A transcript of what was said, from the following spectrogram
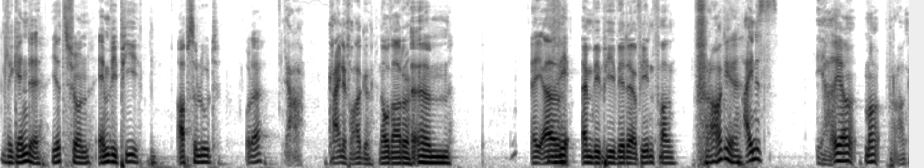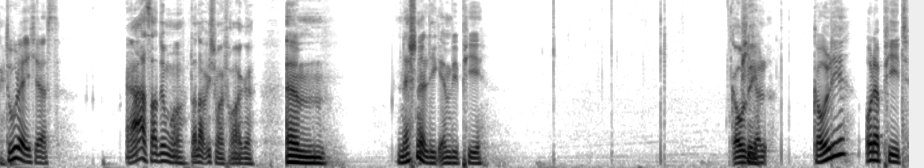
Legende. Jetzt schon. MVP. Absolut. Oder? ja, keine Frage. No doubt. Ähm, wer- MVP wird er auf jeden Fall. Frage. Eines. Ja, Ja, mach Frage. du oder ich erst? Ja, sag du mal. Dann habe ich mal Frage. Ähm, National League MVP. Goldie. Peter- Goldie oder Pete?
